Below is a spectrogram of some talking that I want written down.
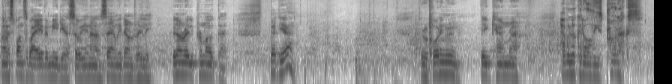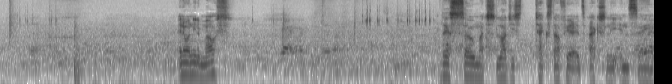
Not sponsored by Ava Media, so you know what I'm saying we don't really we don't really promote that. But yeah. The recording room, big camera. Have a look at all these products. Anyone need a mouse? There's so much Logitech stuff here, it's actually insane.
